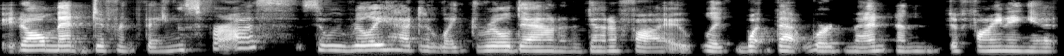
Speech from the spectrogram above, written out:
it all meant different things for us. So we really had to like drill down and identify like what that word meant and defining it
